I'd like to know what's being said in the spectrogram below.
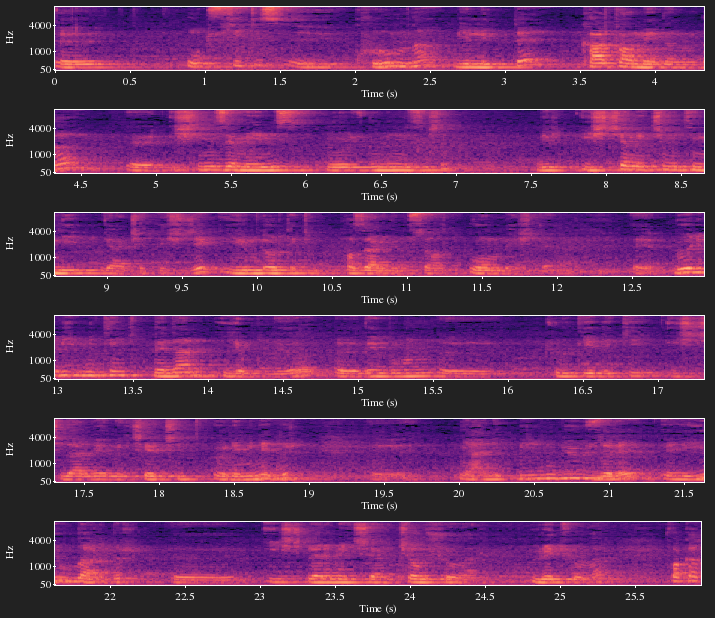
Ee, 38 e, kurumla birlikte Kartal Meydanı'nda e, işiniz, emeğiniz ve özgürlüğünüz için bir işçi emekçi mitingi gerçekleşecek. 24 Ekim Pazar günü saat 15'te. E, Böyle bir miting neden yapılıyor ve bunun Türkiye'deki işçiler ve emekçiler için önemi nedir? Yani bilindiği üzere yıllardır işçiler, emekçiler çalışıyorlar, üretiyorlar. Fakat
